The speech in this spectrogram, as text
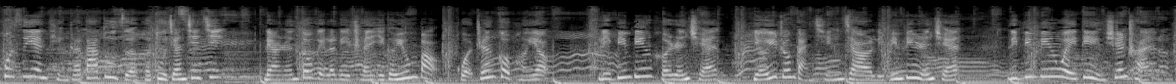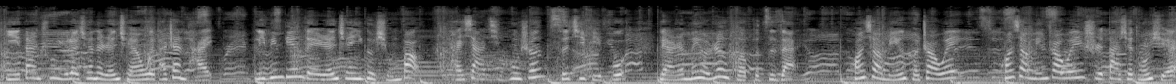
霍思燕挺着大肚子和杜江接机，两人都给了李晨一个拥抱，果真够朋友。李冰冰和任泉，有一种感情叫李冰冰任泉。李冰冰为电影宣传，以淡出娱乐圈的任泉为她站台。李冰冰给任泉一个熊抱，台下起哄声此起彼伏，两人没有任何不自在。黄晓明和赵薇，黄晓明、赵薇是大学同学。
